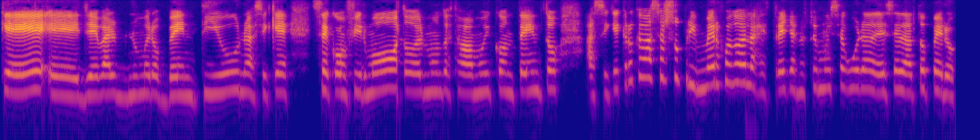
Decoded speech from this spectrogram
que eh, lleva el número 21, así que se confirmó, todo el mundo estaba muy contento, así que creo que va a ser su primer juego de las estrellas, no estoy muy segura de ese dato, pero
